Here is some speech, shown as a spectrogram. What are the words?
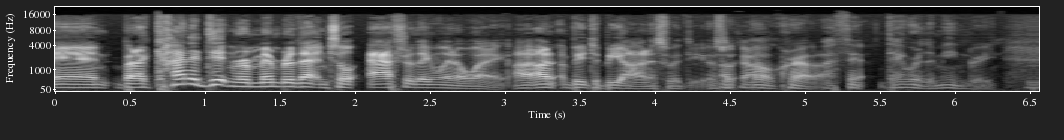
and but I kind of didn't remember that until after they went away. I, I be to be honest with you, I was Okay. like, oh crap, I think they were the meet and greet. Eh,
